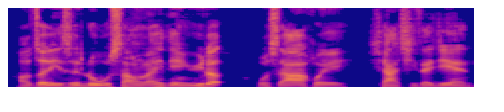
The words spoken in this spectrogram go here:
好，这里是路上来点娱乐，我是阿辉，下期再见。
